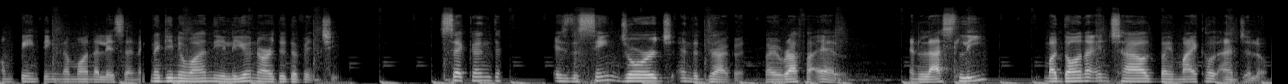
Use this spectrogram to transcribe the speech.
ang painting na Mona Lisa na ginawa ni Leonardo da Vinci. Second is the Saint George and the Dragon by Raphael. And lastly, Madonna and Child by Michelangelo.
